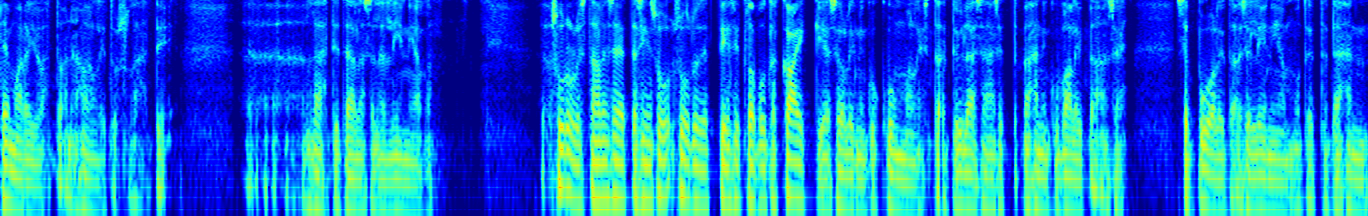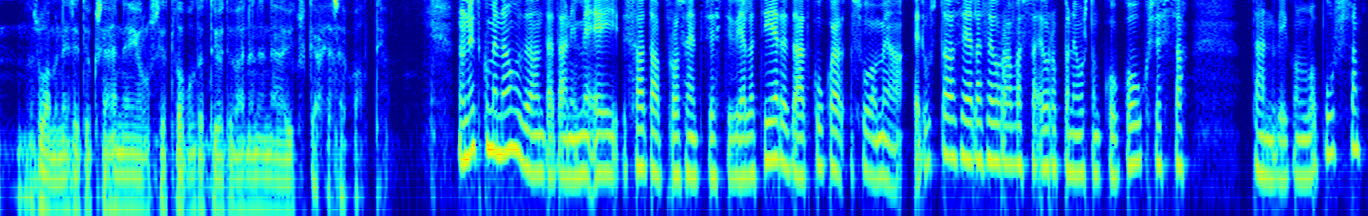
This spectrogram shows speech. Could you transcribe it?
demarijohtoinen hallitus lähti – lähti tällaisella linjalla. Surullista oli se, että siinä su- suututettiin sitten lopulta kaikki ja se oli niin kuin kummallista, että yleensähän sitten vähän niin kuin valitaan se, se puoli tai se linja, mutta että tähän Suomen esitykseen ei ollut sitten lopulta tyytyväinen enää yksikään jäsenvaltio. No nyt kun me nauhoitetaan tätä, niin me ei sataprosenttisesti vielä tiedetä, että kuka Suomea edustaa siellä seuraavassa Eurooppa-neuvoston kokouksessa tämän viikon lopussa –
